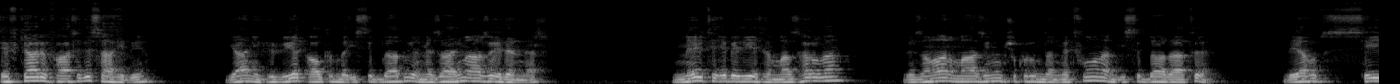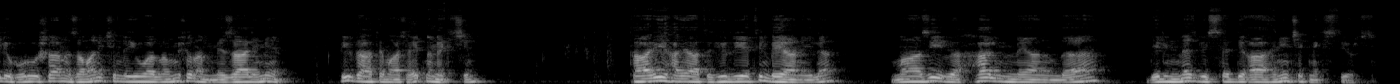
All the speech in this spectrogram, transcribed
Efkarı faside sahibi, yani hürriyet altında istibdadı ve mezalimi arzu edenler, mevti ebediyete mazhar olan ve zaman mazinin çukurunda metfun olan istibdadatı veyahut seyli huruşanı zaman içinde yuvarlanmış olan mezalimi bir daha temaşa etmemek için tarihi hayatı hürriyetin beyanıyla mazi ve hal meyanında delinmez bir seddi ahenin çekmek istiyoruz.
